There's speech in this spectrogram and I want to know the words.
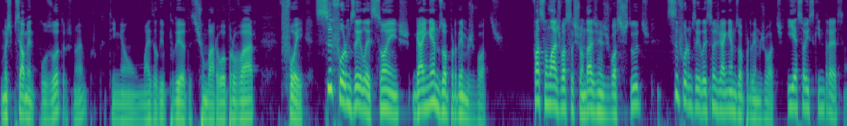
mas especialmente pelos outros, não é? Porque tinham mais ali o poder de chumbar ou aprovar, foi se formos a eleições, ganhamos ou perdemos votos. Façam lá as vossas sondagens, os vossos estudos. Se formos a eleições, ganhamos ou perdemos votos. E é só isso que interessa.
